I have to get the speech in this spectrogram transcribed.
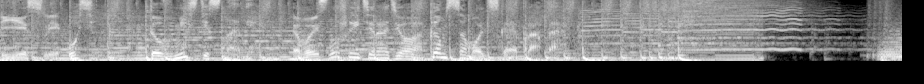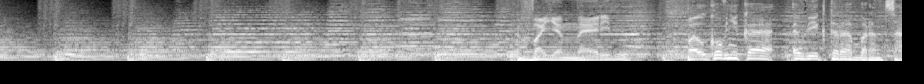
Если осень, то вместе с нами. Вы слушаете радио «Комсомольская правда». Военное ревю полковника Виктора Баранца.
